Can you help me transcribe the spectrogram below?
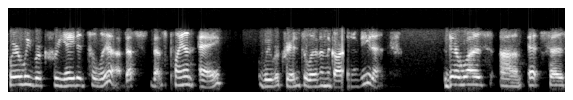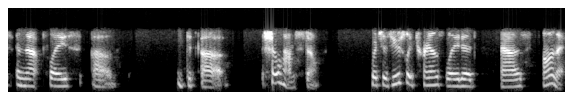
where we were created to live, that's, that's plan A. We were created to live in the Garden of Eden. There was, um, it says in that place, um, uh, Shoham stone, which is usually translated as onyx,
